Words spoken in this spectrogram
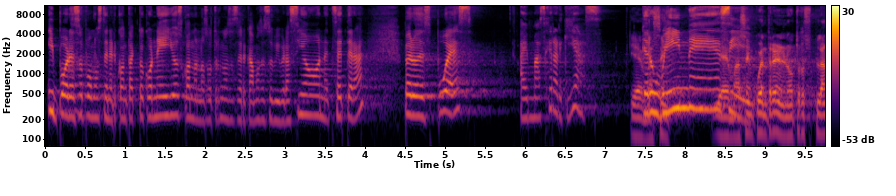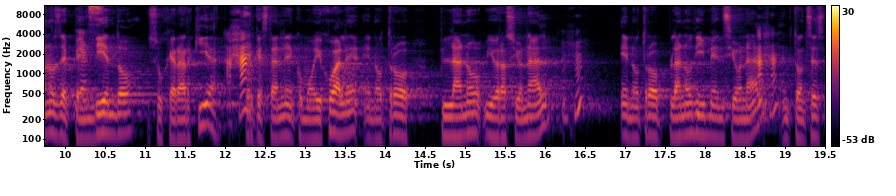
Y por eso podemos tener contacto con ellos cuando nosotros nos acercamos a su vibración, etc. Pero después hay más jerarquías. Y además se- Querubines. y además y- se encuentran en otros planos dependiendo su jerarquía. Ajá. Porque están, en- como dijo Ale, en otro plano vibracional, en otro plano dimensional. Ajá. Entonces,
